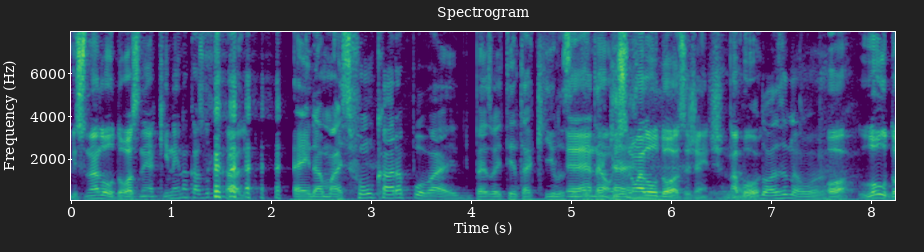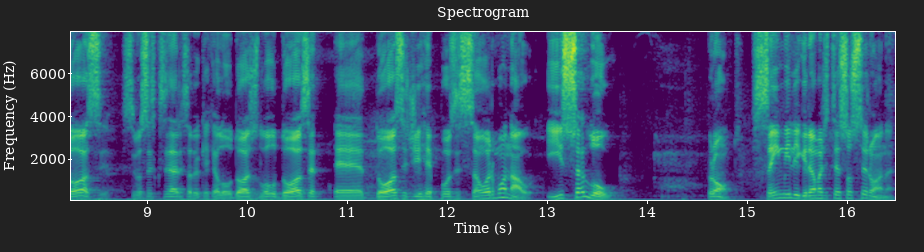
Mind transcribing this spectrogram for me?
Isso não é low dose nem aqui nem na casa do caralho. É, ainda mais se for um cara, pô, vai, pesa 80 quilos, é, 70 não, quilos. isso não é low dose, gente. Não Na é boa. low dose não, mano. Ó, low dose, se vocês quiserem saber o que é low dose, low dose é, é dose de reposição hormonal. Isso é low. Pronto, 100mg de testosterona.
